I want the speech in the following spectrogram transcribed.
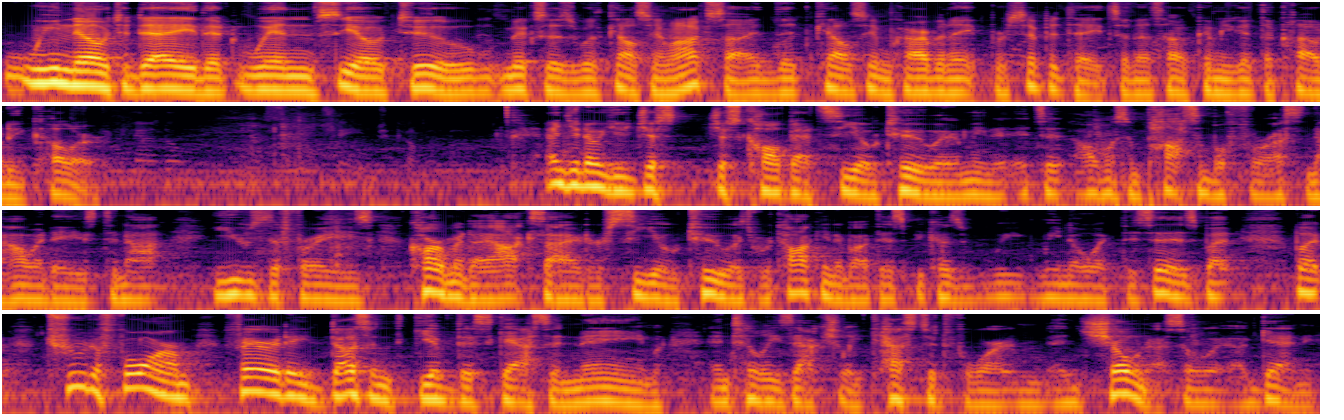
we know today that when CO2 mixes with calcium oxide, that calcium carbonate precipitates, and that's how come you get the cloudy color. And you know, you just just called that CO2. I mean, it's almost impossible for us nowadays to not use the phrase carbon dioxide or CO2 as we're talking about this because we, we know what this is. But but true to form, Faraday doesn't give this gas a name until he's actually tested for it and, and shown us. So again,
